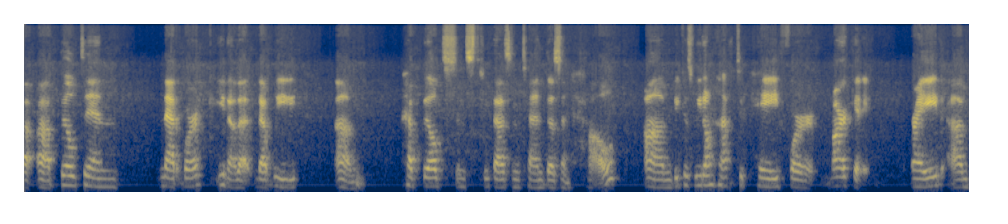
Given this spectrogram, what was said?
a, a built-in network, you know, that that we um, have built since 2010 doesn't help um, because we don't have to pay for marketing, right? Um,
